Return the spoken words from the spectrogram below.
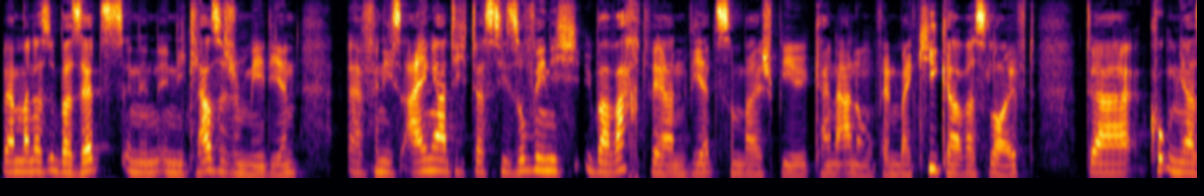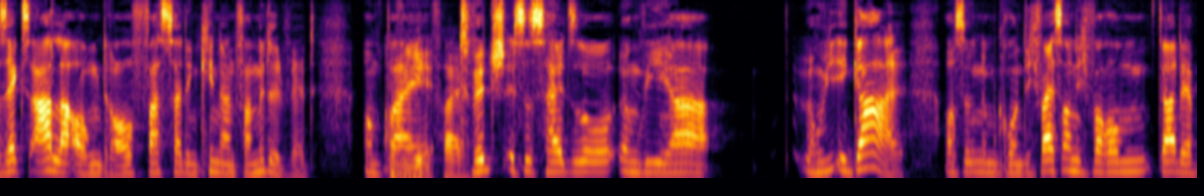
wenn man das übersetzt in, in, in die klassischen Medien, äh, finde ich es eigenartig, dass die so wenig überwacht werden, wie jetzt zum Beispiel, keine Ahnung, wenn bei Kika was läuft, da gucken ja sechs Adleraugen drauf, was da den Kindern vermittelt wird. Und bei Twitch ist es halt so irgendwie, ja, irgendwie egal aus irgendeinem Grund. Ich weiß auch nicht, warum da der,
